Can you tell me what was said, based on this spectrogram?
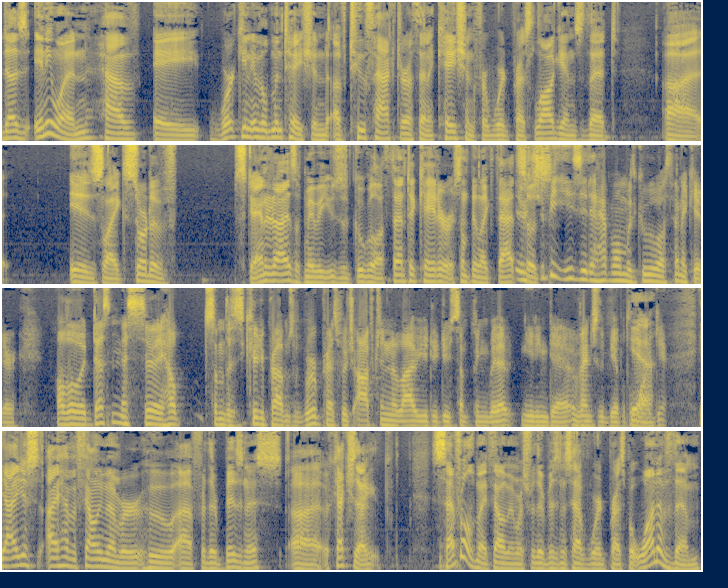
Does anyone have a working implementation of two factor authentication for WordPress logins that uh, is like sort of standardized? Like maybe it uses Google Authenticator or something like that. It so should be easy to have one with Google Authenticator, although it doesn't necessarily help some of the security problems with WordPress, which often allow you to do something without needing to eventually be able to yeah. log in. Yeah, I just I have a family member who, uh, for their business, uh, actually, I, several of my family members for their business have WordPress, but one of them,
